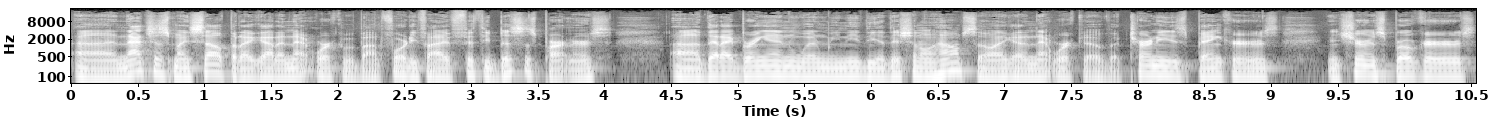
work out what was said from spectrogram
uh, not just myself, but I got a network of about 45, 50 business partners uh, that I bring in when we need the additional help. So I got a network of attorneys, bankers, insurance brokers,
